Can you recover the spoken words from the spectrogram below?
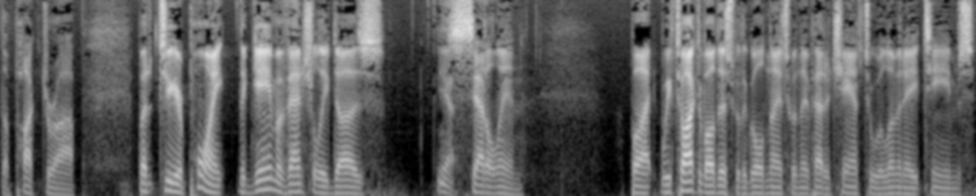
the puck drop. But to your point, the game eventually does Yeah. settle in. But we've talked about this with the Golden Knights when they've had a chance to eliminate teams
